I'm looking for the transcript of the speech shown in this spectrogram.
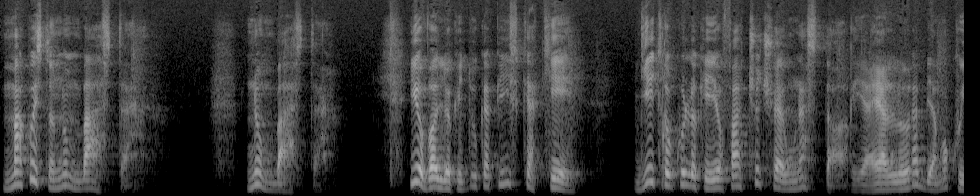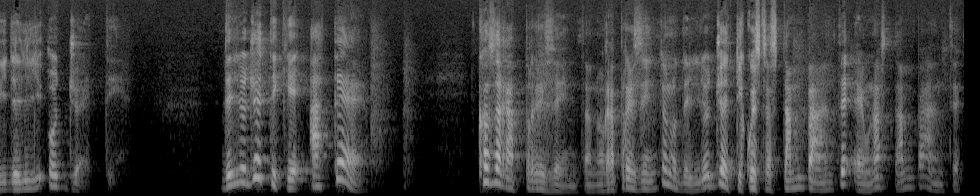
Ma questo non basta, non basta. Io voglio che tu capisca che Dietro quello che io faccio c'è una storia e allora abbiamo qui degli oggetti. Degli oggetti che a te cosa rappresentano? Rappresentano degli oggetti. Questa stampante è una stampante.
